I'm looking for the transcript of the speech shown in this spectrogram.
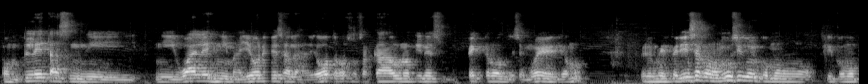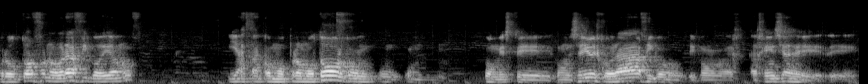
completas ni, ni iguales ni mayores a las de otros, o sea, cada uno tiene su espectro donde se mueve, digamos, pero mi experiencia como músico y como, y como productor fonográfico, digamos, y hasta como promotor con, con, con, este, con el sello discográfico y con agencias de,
